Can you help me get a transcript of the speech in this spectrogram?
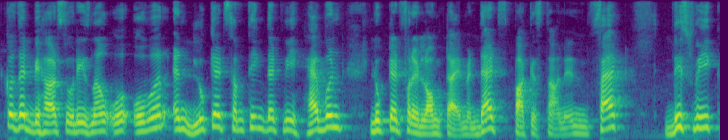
because that Bihar story is now over and look at something that we haven't looked at for a long time, and that's Pakistan. In fact, this week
